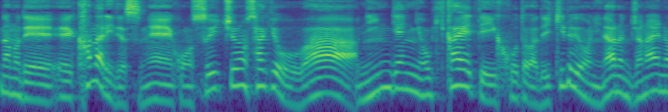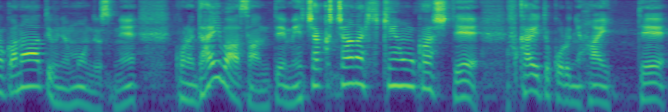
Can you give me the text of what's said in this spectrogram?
なので、え、かなりですね、この水中の作業は人間に置き換えていくことができるようになるんじゃないのかなというふうに思うんですね。これダイバーさんってめちゃくちゃな危険を冒して深いところに入って、て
